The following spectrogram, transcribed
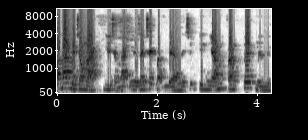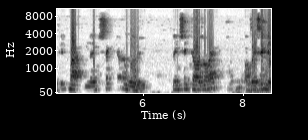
các bát bên trong này, như chẳng hạn như danh sách bạn bè, danh sách tin nhắn, fanpage người mình kết bạn, danh sách đã gửi, danh sách theo dõi, hoặc danh sách đề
